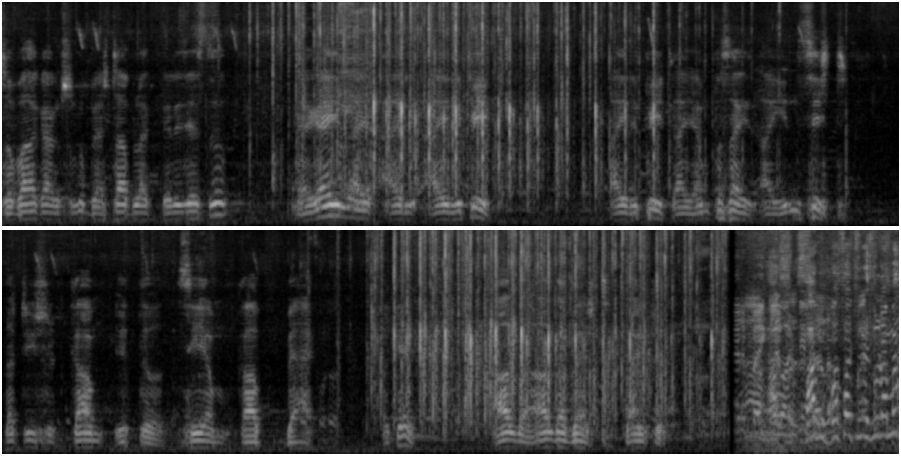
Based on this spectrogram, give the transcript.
శుభాకాంక్షలు బెస్ట్ ఆఫ్ లక్ తెలియజేస్తూ again I I repeat I repeat, I emphasize, I insist that you should come with the CM Cup back. Okay? All the, all the best. Thank you. బాబు బస్ వచ్చినాయి చూడమ్మా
